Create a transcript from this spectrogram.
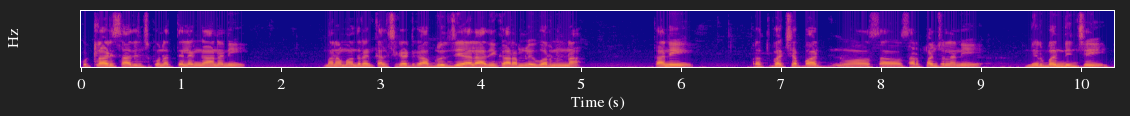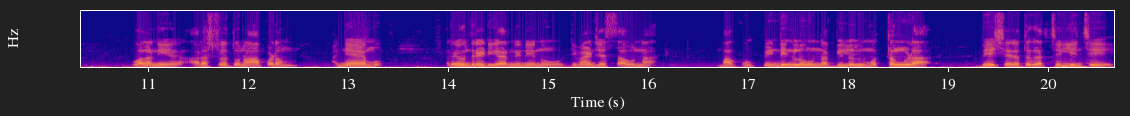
కుట్లాడి సాధించుకున్న తెలంగాణని మనం అందరం కలిసికట్టుగా అభివృద్ధి చేయాలి అధికారంలో ఎవరున్నా. కానీ ప్రతిపక్ష పార్టీ స- సర్పంచులని నిర్బంధించి వాళ్ళని అరెస్టులతో ఆపడం అన్యాయము. రేవంత్ రెడ్డి గారిని నేను డిమాండ్ చేస్తూ ఉన్నా. మాకు పెండింగ్లో ఉన్న బిల్లులు మొత్తం కూడా బేషరతుగా చెల్లించి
